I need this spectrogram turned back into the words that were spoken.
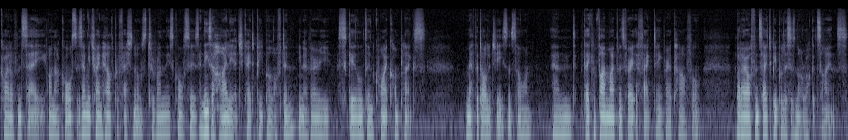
quite often say on our courses, and we train health professionals to run these courses, and these are highly educated people often, you know, very skilled in quite complex methodologies and so on. And they can find mindfulness very affecting, very powerful. But I often say to people, this is not rocket science.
